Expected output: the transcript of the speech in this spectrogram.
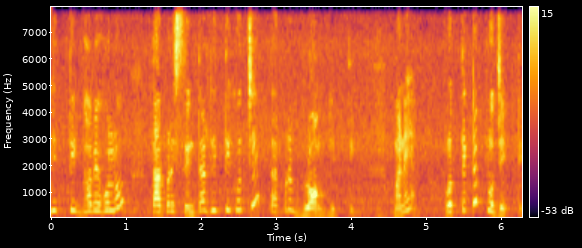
ভিত্তিকভাবে হলো, তারপরে সেন্টার ভিত্তিক হচ্ছে, তারপরে ব্লক ভিত্তিক মানে প্রত্যেকটা প্রজেক্টে।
